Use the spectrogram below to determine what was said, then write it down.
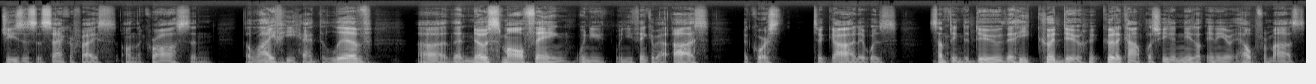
Jesus' sacrifice on the cross and the life He had to live. Uh, that no small thing when you when you think about us. Of course, to God, it was something to do that he could do, could accomplish. He didn't need any help from us.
